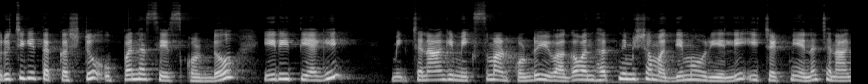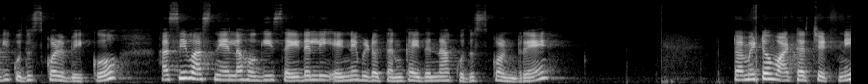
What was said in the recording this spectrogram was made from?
ರುಚಿಗೆ ತಕ್ಕಷ್ಟು ಉಪ್ಪನ್ನು ಸೇರಿಸ್ಕೊಂಡು ಈ ರೀತಿಯಾಗಿ ಮಿ, ಚೆನ್ನಾಗಿ ಮಿಕ್ಸ್ ಮಾಡಿಕೊಂಡು ಇವಾಗ ಒಂದು ಹತ್ತು ನಿಮಿಷ ಮಧ್ಯಮ ಉರಿಯಲ್ಲಿ ಈ ಚಟ್ನಿಯನ್ನು ಚೆನ್ನಾಗಿ ಕುದಿಸ್ಕೊಳ್ಬೇಕು. ಹಸಿ ವಾಸನೆ ಎಲ್ಲ ಹೋಗಿ ಸೈಡಲ್ಲಿ ಎಣ್ಣೆ ಬಿಡೋ ತನಕ ಇದನ್ನು ಕುದಿಸ್ಕೊಂಡ್ರೆ ಟೊಮೆಟೊ ವಾಟರ್ ಚಟ್ನಿ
